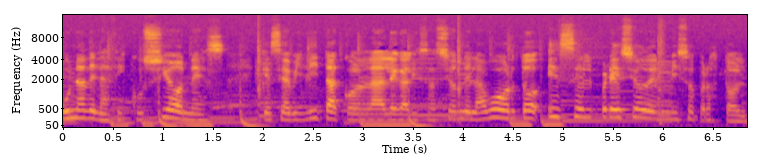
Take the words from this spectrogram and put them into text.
Una de las discusiones que se habilita con la legalización del aborto es el precio del misoprostol.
